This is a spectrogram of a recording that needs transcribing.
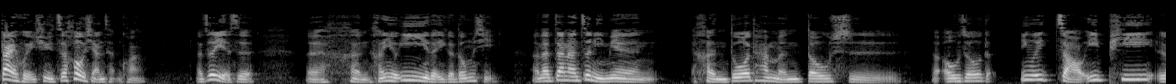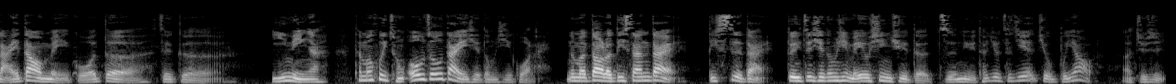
带回去之后镶成框，啊，这也是呃很很有意义的一个东西啊。那当然这里面很多他们都是呃欧洲的，因为早一批来到美国的这个移民啊，他们会从欧洲带一些东西过来。那么到了第三代、第四代，对这些东西没有兴趣的子女，他就直接就不要了啊，就是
